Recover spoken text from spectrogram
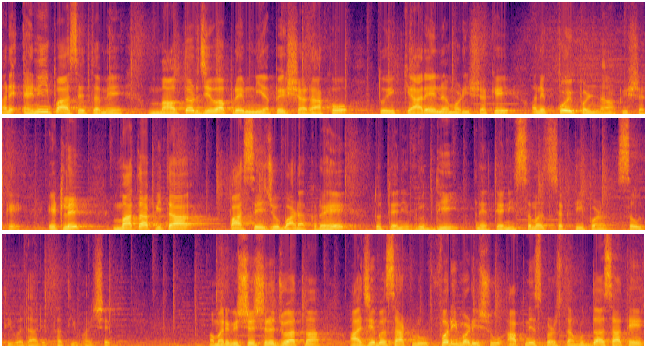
અને એની પાસે તમે માવતર જેવા પ્રેમની અપેક્ષા રાખો, તો એ ક્યારેય ન મળી શકે અને કોઈ પણ ના આપી શકે. એટલે માતા પિતા પાસે જો બાળક રહે, તો તેની વૃદ્ધિ અને તેની સમજ શક્તિ પણ સૌથી વધારે થતી હોય છે. અમારી વિશેષ રજૂઆતમાં આજે બસ આટલું. ફરી મળીશું આપને સ્પર્શતા મુદ્દા સાથે.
